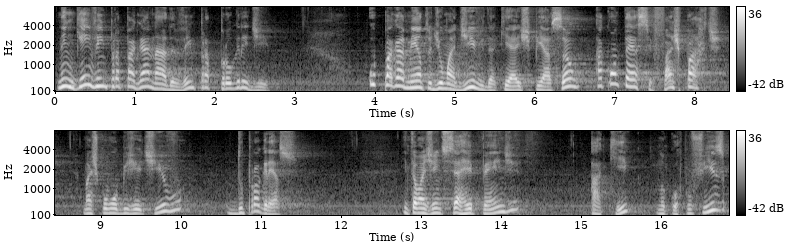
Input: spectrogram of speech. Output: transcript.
Ninguém vem para pagar nada, vem para progredir. O pagamento de uma dívida, que é a expiação, acontece, faz parte, mas com o objetivo do progresso. Então a gente se arrepende aqui no corpo físico,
